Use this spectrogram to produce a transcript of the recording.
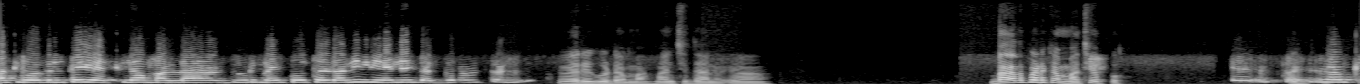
అట్లా వదిలితే ఎట్లా మళ్ళా దూరం అయిపోతాడని నేనే దగ్గర అవుతాను వెరీ గుడ్ అమ్మా. మంచిదాని బాధపడకమ్మా చెప్పు. నాకు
